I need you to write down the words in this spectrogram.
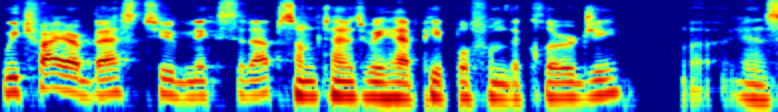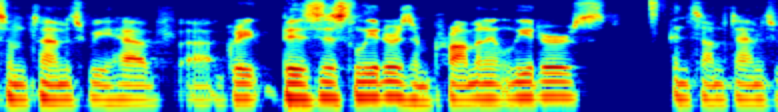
we try our best to mix it up. Sometimes we have people from the clergy, uh, and sometimes we have uh, great business leaders and prominent leaders. And sometimes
